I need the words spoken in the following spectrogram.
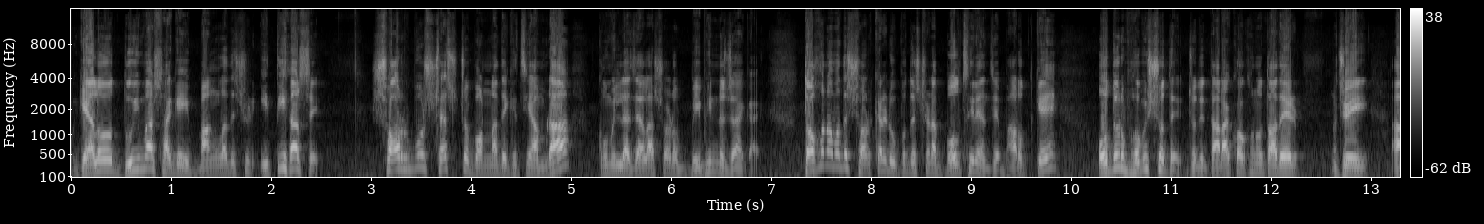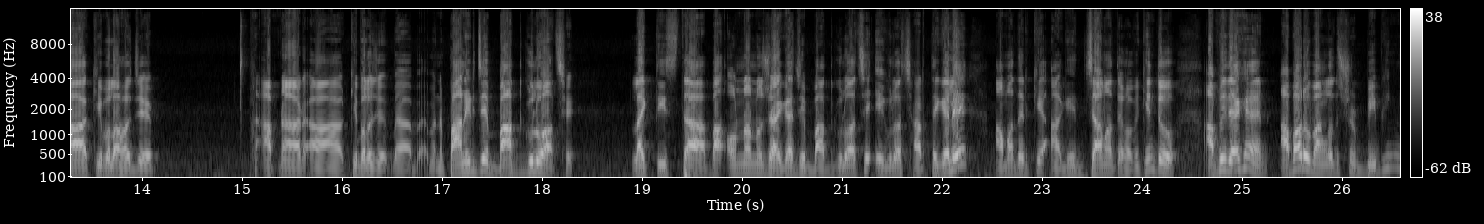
গেল দুই মাস আগেই বাংলাদেশের ইতিহাসে সর্বশ্রেষ্ঠ বন্যা দেখেছি আমরা কুমিল্লা জেলা সহ বিভিন্ন জায়গায়। তখন আমাদের সরকারের উপদেষ্টারা বলছিলেন যে, ভারতকে অদূর ভবিষ্যতে যদি তারা কখনো তাদের যেই কি বলা হয় যে আপনার কি বলে যে মানে পানির যে বাঁধগুলো আছে লাইক তিস্তা বা অন্যান্য জায়গায় যে বাঁধগুলো আছে, এগুলো ছাড়তে গেলে আমাদেরকে আগে জানাতে হবে। কিন্তু আপনি দেখেন, আবারও বাংলাদেশের বিভিন্ন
